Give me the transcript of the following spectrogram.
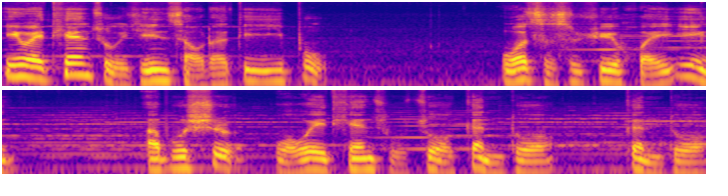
因为天主已经走了第一步，我只是去回应，而不是我为天主做更多、更多。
